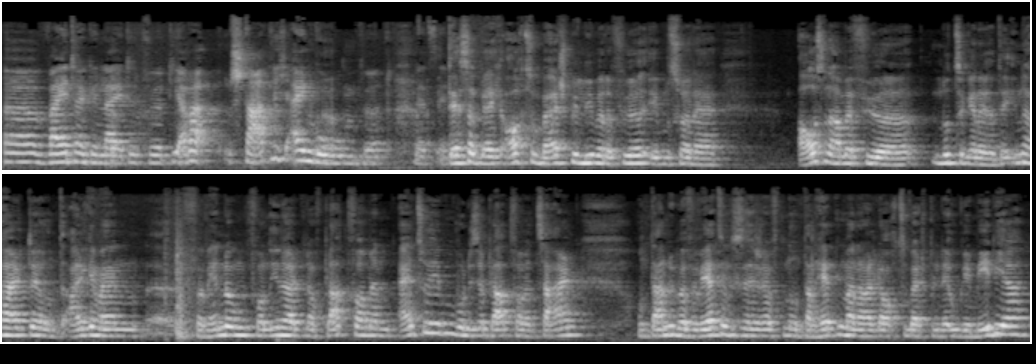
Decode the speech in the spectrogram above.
Äh, weitergeleitet wird, die aber staatlich eingehoben wird. Deshalb wäre ich auch zum Beispiel lieber dafür, eben so eine Ausnahme für nutzergenerierte Inhalte und allgemein äh, Verwendung von Inhalten auf Plattformen einzuheben, wo diese Plattformen zahlen und dann über Verwertungsgesellschaften und dann hätten man halt auch zum Beispiel eine UG Media,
